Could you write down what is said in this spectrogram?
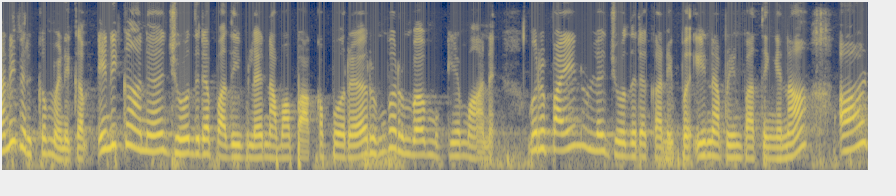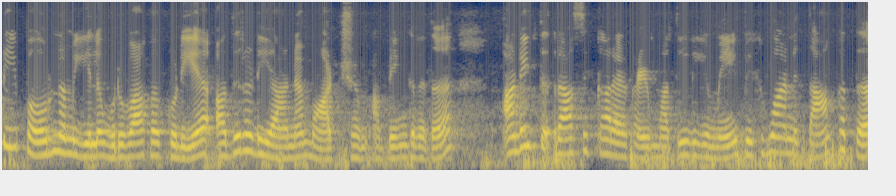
அனைவருக்கும் வணக்கம். இன்னைக்கான ஜோதிட பதிவில் நம்ம பார்க்க போகிற ரொம்ப ரொம்ப முக்கியமான ஒரு பயனுள்ள ஜோதிட கணிப்பு என்ன அப்படின்னு பார்த்தீங்கன்னா ஆடி பௌர்ணமியில் உருவாகக்கூடிய அதிரடியான மாற்றம் அப்படிங்கிறது அனைத்து ராசிக்காரர்கள் மத்தியிலையுமே வெகுவான தாக்கத்தை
